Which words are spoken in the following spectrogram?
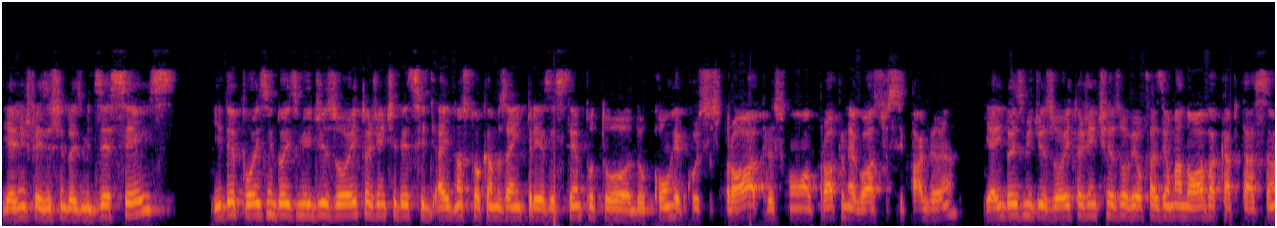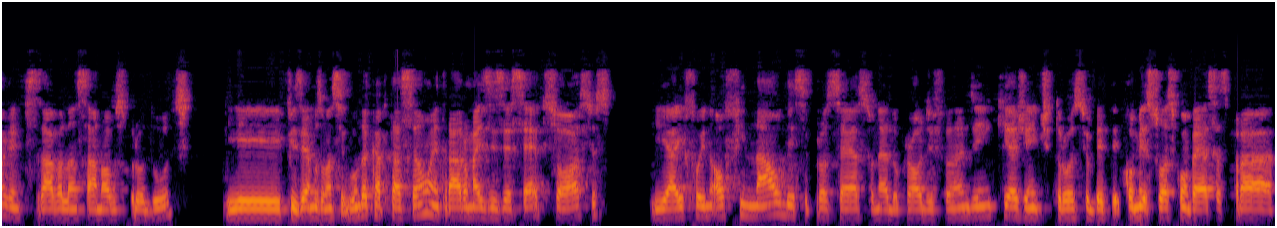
E a gente fez isso em 2016. E depois, em 2018, a gente decidiu. Aí nós tocamos a empresa esse tempo todo com recursos próprios, com o próprio negócio se pagando. E aí, em 2018, a gente resolveu fazer uma nova captação, a gente precisava lançar novos produtos. E fizemos uma segunda captação, entraram mais 17 sócios. E aí foi ao final desse processo né, do crowdfunding que a gente trouxe o BT, começou as conversas para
